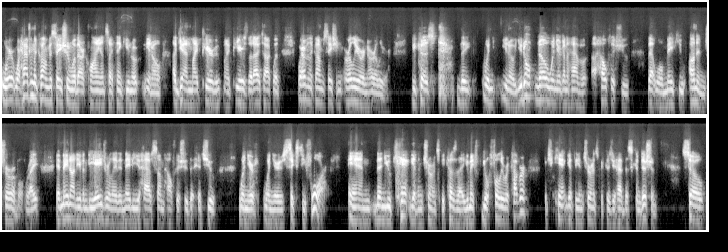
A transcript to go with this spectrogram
we're we're having the conversation with our clients. I think you know you know again my peer my peers that I talk with, we're having the conversation earlier and earlier because the when you know you don't know when you're going to have a, a health issue that will make you uninsurable, right? It may not even be age related. Maybe you have some health issue that hits you when you're when you're 64, and then you can't get insurance because of that. You may you'll fully recover, but you can't get the insurance because you had this condition. So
